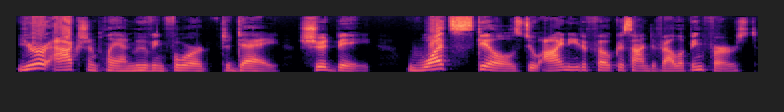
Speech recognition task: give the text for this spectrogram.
Your action plan moving forward today should be what skills do I need to focus on developing first?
